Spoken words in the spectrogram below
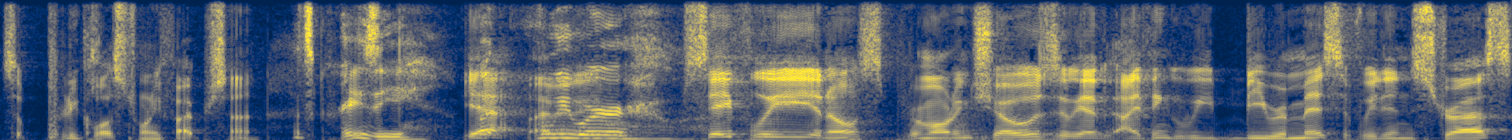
So pretty close to 25%. That's crazy. Yeah, But we were safely, you know, promoting shows. We have, I think we'd be remiss if we didn't stress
